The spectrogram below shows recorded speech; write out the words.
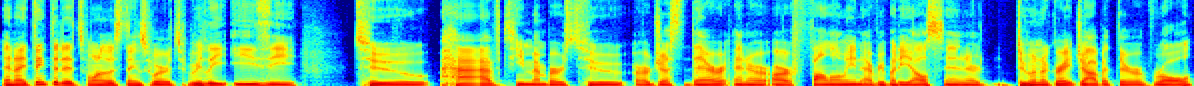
And I think that it's one of those things where it's really easy to have team members who are just there and are, are following everybody else and are doing a great job at their role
